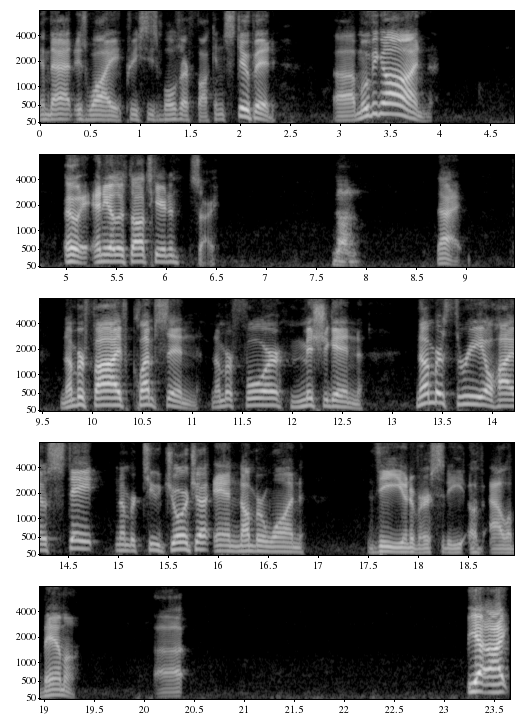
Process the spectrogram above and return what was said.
and that is why preseason polls are fucking stupid. Uh, moving on. Oh, wait, any other thoughts, Kieran? Sorry. none. All right. Number five, Clemson. Number four, Michigan. Number three, Ohio State. Number two, Georgia. And number one, the University of Alabama. Uh, yeah, I,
